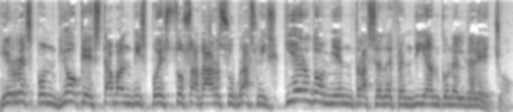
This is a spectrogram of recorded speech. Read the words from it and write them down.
y respondió que estaban dispuestos a dar su brazo izquierdo mientras se defendían con el derecho.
